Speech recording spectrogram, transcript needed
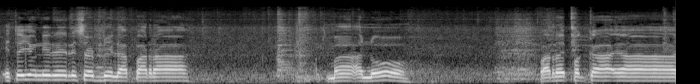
ito yung nire-reserve nila para maano para pagka ah,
